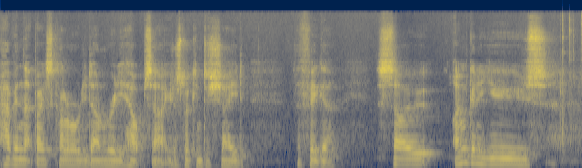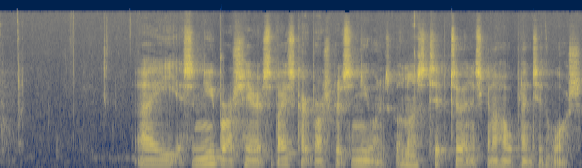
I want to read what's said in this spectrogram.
having that base colour already done really helps out. You're just looking to shade the figure. So I'm going to use a, it's a new brush here, it's a base coat brush but it's a new one. It's got a nice tip to it and it's going to hold plenty of the wash.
